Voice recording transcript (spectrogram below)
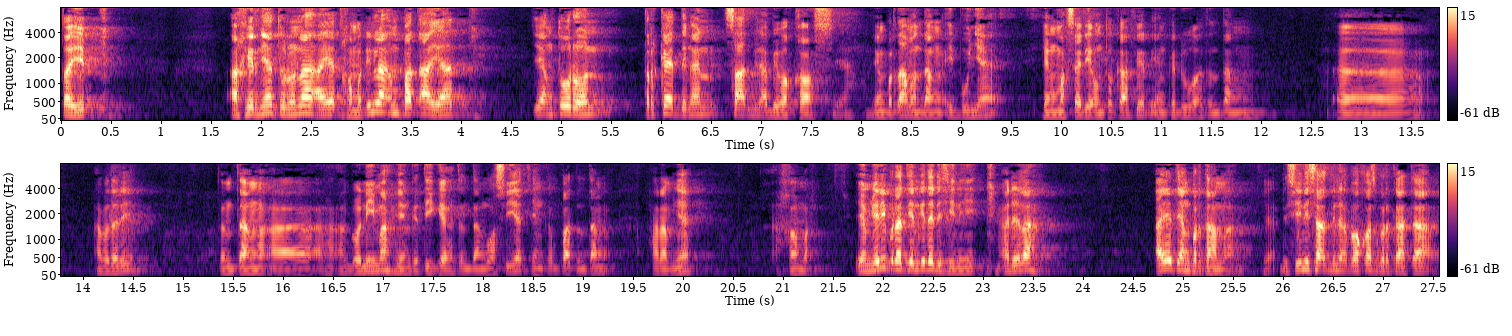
Taib. Akhirnya turunlah ayat Muhammad. Inilah empat ayat yang turun terkait dengan Sa'ad bin Abi Waqqas. Ya. Yang pertama tentang ibunya yang maksa dia untuk kafir. Yang kedua tentang uh, apa tadi? Tentang uh, gonimah. Yang ketiga tentang wasiat. Yang keempat tentang haramnya khamar. Yang menjadi perhatian kita di sini adalah ayat yang pertama. Ya, di sini Sa'ad bin Abi Waqqas berkata,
